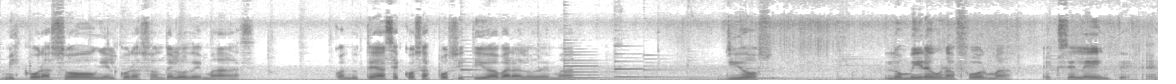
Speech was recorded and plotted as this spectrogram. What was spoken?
mi corazón y el corazón de los demás. Cuando usted hace cosas positivas para los demás, Dios lo mira de una forma excelente. ¿eh?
